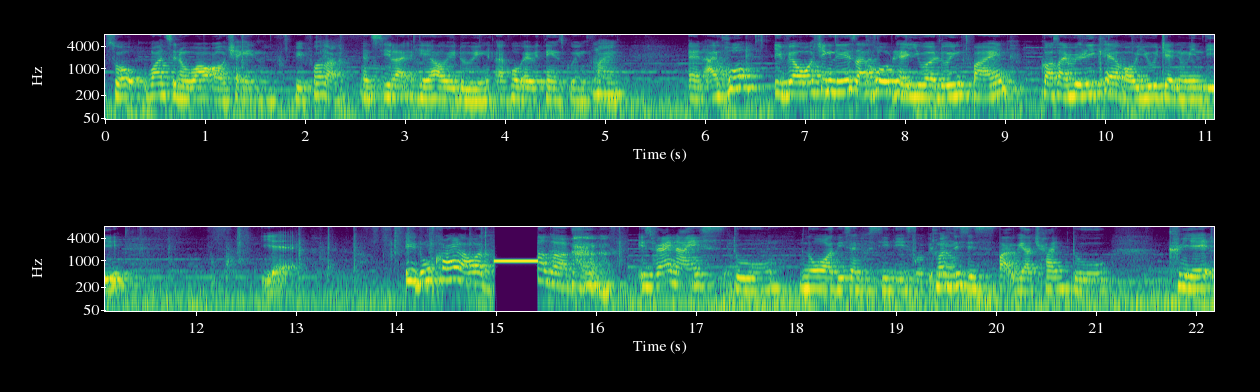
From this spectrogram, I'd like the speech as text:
So once in a while, I'll check in with her lah and see like, hey, how are you doing? I hope everything is going fine. Mm. And I hope if you're watching this, I hope that you are doing fine because I really care about you genuinely. Yeah. Hey, don't cry lah. What the. It's very nice to know all this and to see this because mm. this is what we are trying to create,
